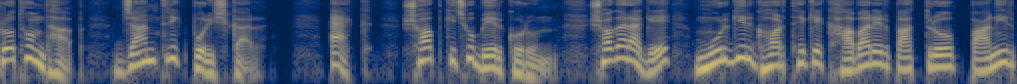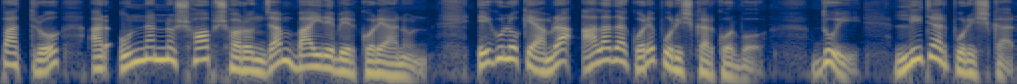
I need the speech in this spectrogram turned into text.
প্রথম ধাপ, যান্ত্রিক পরিষ্কার। এক সব কিছু বের করুন। সবার আগে মুরগির ঘর থেকে খাবারের পাত্র, পানির পাত্র আর অন্যান্য সব সরঞ্জাম বাইরে বের করে আনুন। এগুলোকে আমরা আলাদা করে পরিষ্কার করব। দুই, লিটার পরিষ্কার।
